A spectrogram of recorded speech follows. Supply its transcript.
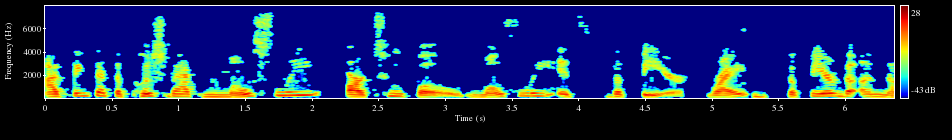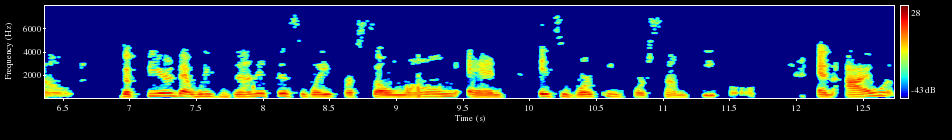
I think that the pushback mostly are twofold. Mostly it's the fear, right? The fear of the unknown. The fear that we've done it this way for so long and it's working for some people. And I would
